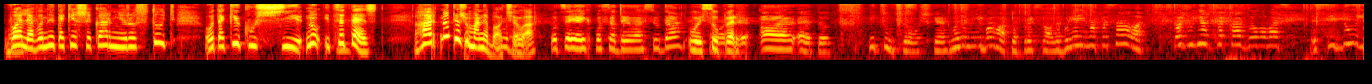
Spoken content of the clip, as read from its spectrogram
Валя, вони такі шикарні ростуть, отакі кущі. Ну, і це теж гарно. Ну, ти ж у мене Ну, бачила. Оце я їх посадила сюди. Ой, супер. От, а ето, і тут трошки. Вони мені багато прислали, бо я їм написала, кажу, я ж заказувала вас сіду і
